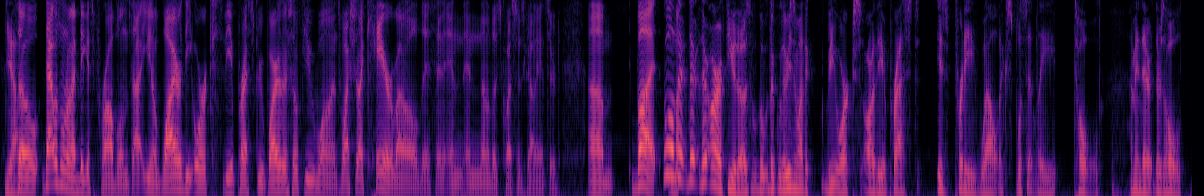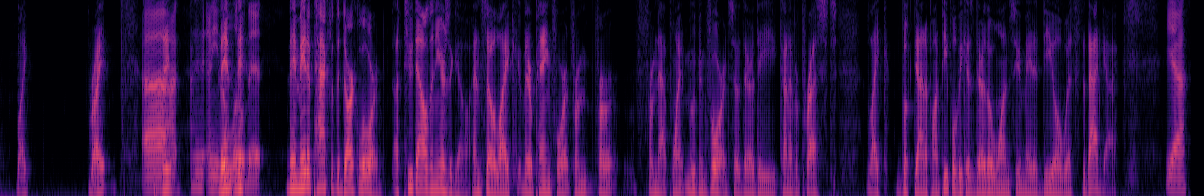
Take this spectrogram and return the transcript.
Yeah. So that was one of my biggest problems. I, you know, why are the orcs the oppressed group? Why are there so few ones? Why should I care about all this? And and, and none of those questions got answered. Um, but Well, my- there, there, there are a few of those. The, the, the reason why the, the orcs are the oppressed is pretty well explicitly told. I mean, there there's a whole like, right? uh, they- I, I mean they- a little they- bit. They made a pact with the Dark Lord uh, two thousand years ago, and so like they're paying for it from for from that point moving forward. So they're the kind of oppressed, like looked down upon people because they're the ones who made a deal with the bad guy. Yeah.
